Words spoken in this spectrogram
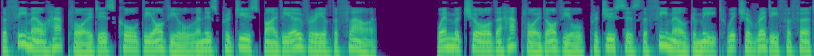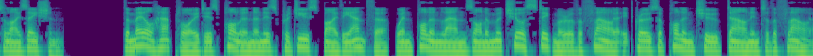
The female haploid is called the ovule and is produced by the ovary of the flower. When mature the haploid ovule produces the female gamete which are ready for fertilization. The male haploid is pollen and is produced by the anther. When pollen lands on a mature stigma of a flower it grows a pollen tube down into the flower.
